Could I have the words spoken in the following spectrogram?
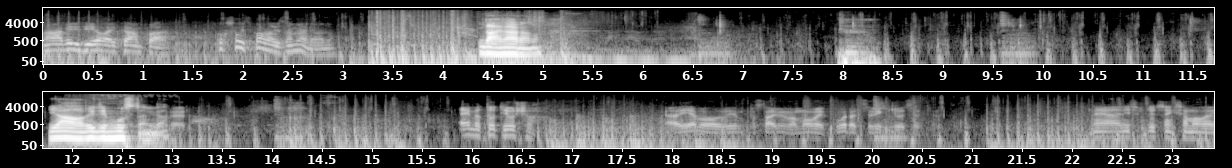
A, vidi di je ovaj kampa. Kako su ovi spavali za mene, ono? Daj, naravno. Ja vidim Mustanga. Emil, tu ti je ušao. A jebo, im postavim vam ovaj kurac, vi kljucate. Ne, ja nisam ključan, nek sam ovaj...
